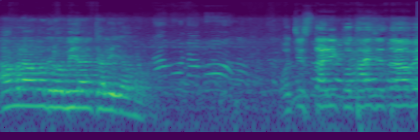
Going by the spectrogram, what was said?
আমরা আমাদের অভিযান চালিয়ে যাব। পঁচিশ তারিখ কোথায় যেতে হবে?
